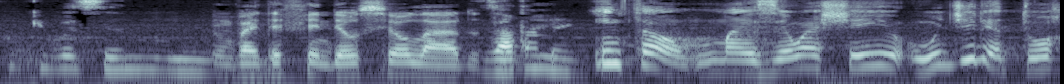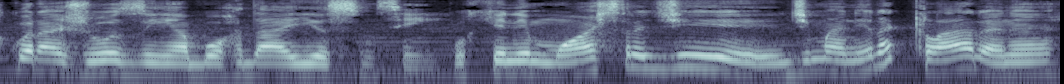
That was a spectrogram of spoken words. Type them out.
porque você não. Não vai defender o seu lado. Exatamente. Então, mas eu achei o diretor corajoso em abordar isso. também. Sim. Porque ele mostra de, de maneira clara, né?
